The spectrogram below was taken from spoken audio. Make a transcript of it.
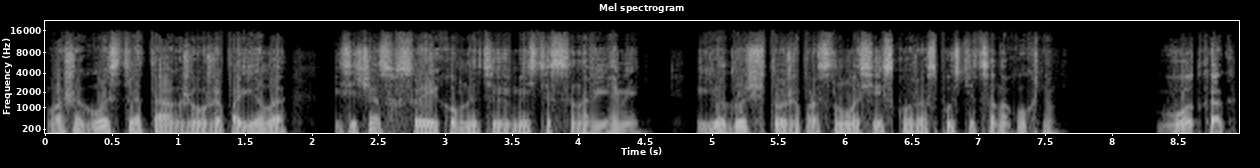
Ваша гостья также уже поела и сейчас в своей комнате вместе с сыновьями. Ее дочь тоже проснулась и скоро спустится на кухню. Вот как,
